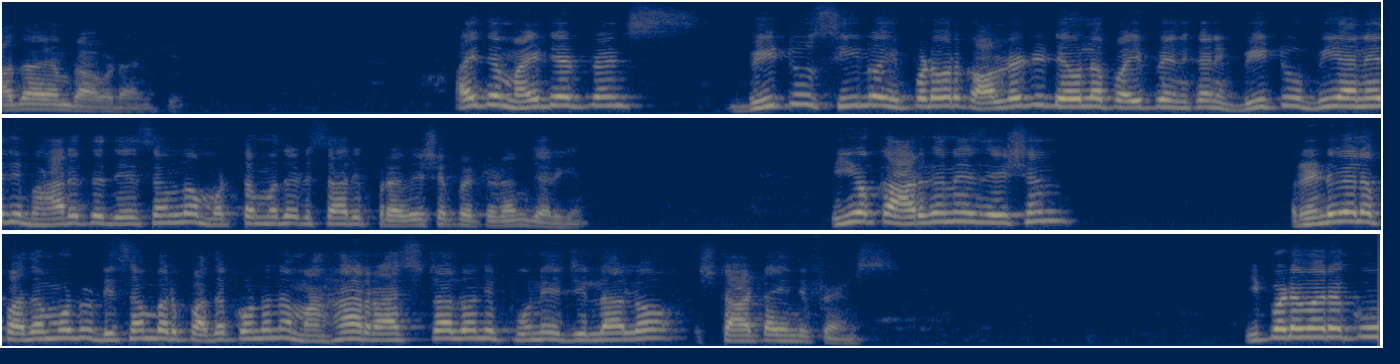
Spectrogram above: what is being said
ఆదాయం రావడానికి. అయితే మై డియర్ ఫ్రెండ్స్ బీ ఇప్పటివరకు ఆల్రెడీ డెవలప్ అయిపోయింది. కానీ బీ అనేది భారతదేశంలో మొట్టమొదటిసారి ప్రవేశపెట్టడం జరిగింది. ఈ యొక్క ఆర్గనైజేషన్ రెండు వేల పదమూడు డిసెంబర్ పదకొండున మహారాష్ట్రలోని పూణే జిల్లాలో స్టార్ట్ అయింది ఫ్రెండ్స్. ఇప్పటి వరకు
